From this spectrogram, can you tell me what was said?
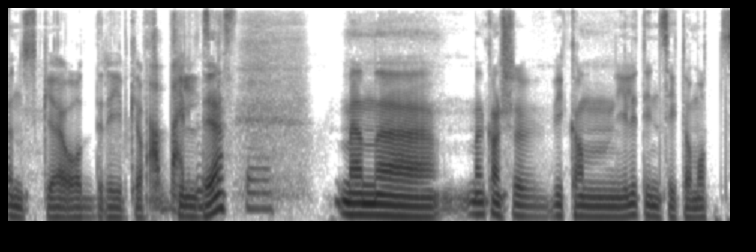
ønske og drivkraft Ja, til det. beste Men, eh, men kanskje vi kan gi litt innsikt om at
